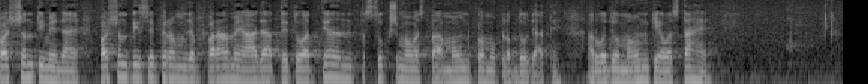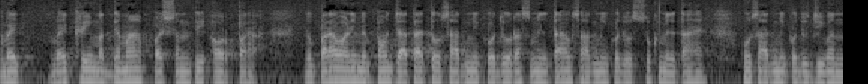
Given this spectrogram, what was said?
पश्चंती में जाएँ पश्चंती से फिर हम जब परा में आ जाते तो अत्यंत सूक्ष्म अवस्था मौन को हम उपलब्ध हो जाते हैं। और वो जो मौन की अवस्था है वैखरी, मध्यमा पश्चंती और परा। जो परावाणी में पहुँच जाता है तो उस आदमी को जो रस मिलता है, उस आदमी को जो सुख मिलता है, उस आदमी को जो जीवन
